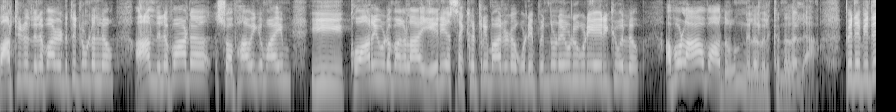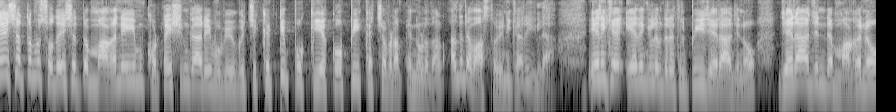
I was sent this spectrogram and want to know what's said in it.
പാർട്ടിയുടെ നിലപാട് എടുത്തിട്ടുണ്ടല്ലോ. ആ നിലപാട് സ്വാഭാവികമായും ഈ ക്വാറി ഉടമകളായ ഏരിയ സെക്രട്ടറിമാരുടെ കൂടി പിന്തുണയോടുകൂടി ആയിരിക്കുമല്ലോ. അപ്പോൾ ആ വാദവും നിലനിൽക്കുന്നതല്ല. പിന്നെ വിദേശത്തും സ്വദേശത്തും മകനെയും കൊട്ടേഷൻകാരെയും ഉപയോഗിച്ച് കെട്ടിപ്പൊക്കിയ കോപ്പി കച്ചവടം എന്നുള്ളതാണ്. അതിന്റെ വാസ്തവം എനിക്കറിയില്ല. എനിക്ക് ഏതെങ്കിലും തരത്തിൽ പി ജയരാജനോ ജയരാജന്റെ മകനോ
